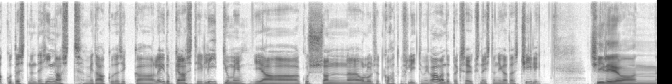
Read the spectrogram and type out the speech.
akudest, nende hinnast, mida akudes ikka leidub kenasti, liitiumi ja kus on olulised kohad, kus liitiumi kaevandatakse, üks neist on igatahes Tšiili. Tšiili on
